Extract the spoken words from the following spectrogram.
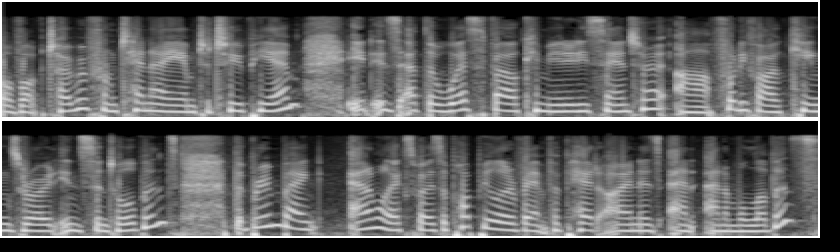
of October from 10am to 2pm. It is at the Westvale Community Centre, uh, 45 Kings Road in St Albans. The Brimbank Animal Expo is a popular event for pet owners and animal lovers.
